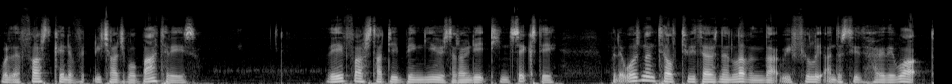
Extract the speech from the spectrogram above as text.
were the first kind of rechargeable batteries. They first started being used around 1860, but it wasn't until 2011 that we fully understood how they worked.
